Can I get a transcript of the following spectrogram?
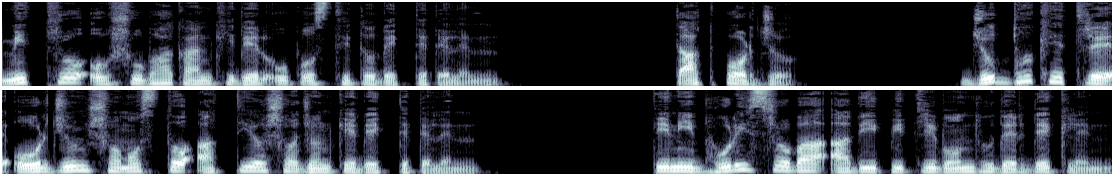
মিত্র ও শুভাকাঙ্ক্ষীদের উপস্থিত দেখতে পেলেন। তাৎপর্য। যুদ্ধক্ষেত্রে অর্জুন সমস্ত আত্মীয় স্বজনকে দেখতে পেলেন। তিনি ভূরিশ্রবা আদি পিতৃবন্ধুদের দেখলেন,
